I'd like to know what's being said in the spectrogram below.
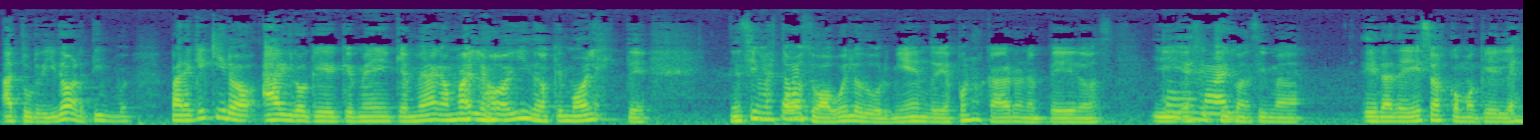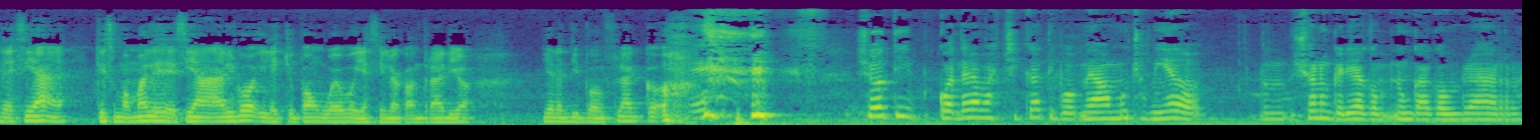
aturdidor. Tipo, ¿Para qué quiero algo que, que me, que me haga mal los oídos, que moleste? Encima estaba Bueno. su abuelo durmiendo y después nos cagaron a pedos. Y Todo ese mal. chico encima era de esos como que les decía que su mamá les decía algo y les chupaba un huevo y así lo contrario. Y eran tipo flaco. Yo ti- cuando era más chica, tipo, me daba mucho miedo. Mm, Yo no quería com- nunca comprar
